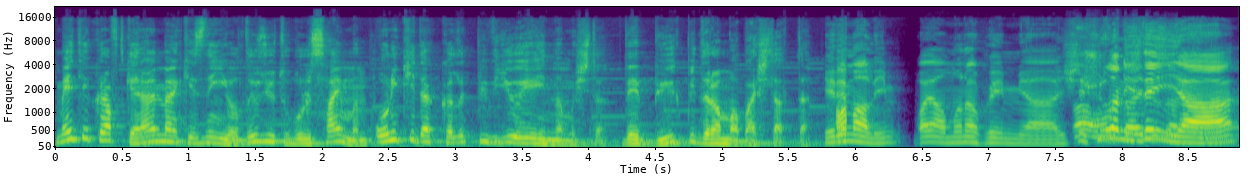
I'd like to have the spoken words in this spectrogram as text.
Mediacraft Genel Merkezi'nin yıldız YouTuber'ı Simon 12 dakikalık bir video yayınlamıştı ve büyük bir drama başlattı. Geri mi alayım? Vay amına koyayım ya. İşte Aa, şuradan oradaydı izleyin zaten ya.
